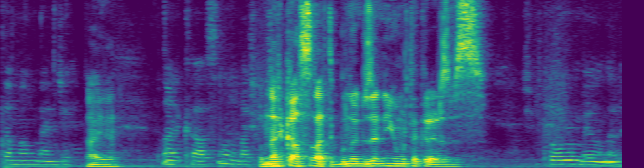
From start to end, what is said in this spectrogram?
Tamam bence. Aynen. Bunlar kalsın onu başka Bunlar kalsın artık. Bunların üzerine yumurta kırarız biz. Şimdi kavururum ben onları.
